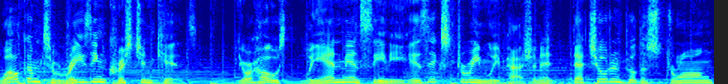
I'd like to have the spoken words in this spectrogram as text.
Welcome to Raising Christian Kids. Your host, Leanne Mancini, is extremely passionate that children build a strong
